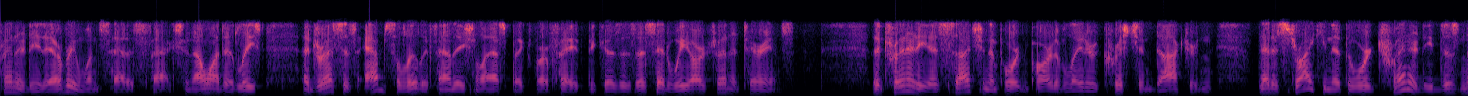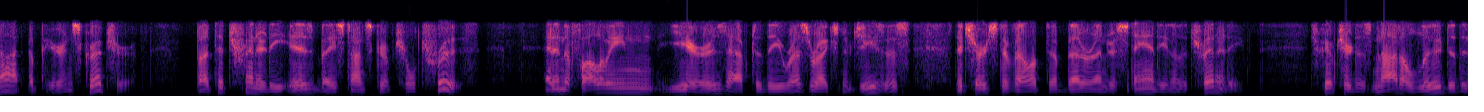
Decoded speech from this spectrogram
Trinity to everyone's satisfaction, I want to at least address this absolutely foundational aspect of our faith because, as I said, we are Trinitarians. The Trinity is such an important part of later Christian doctrine that it's striking that the word Trinity does not appear in Scripture. But the Trinity is based on scriptural truth. And in the following years after the resurrection of Jesus, the church developed a better understanding of the Trinity. Scripture does not allude to the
